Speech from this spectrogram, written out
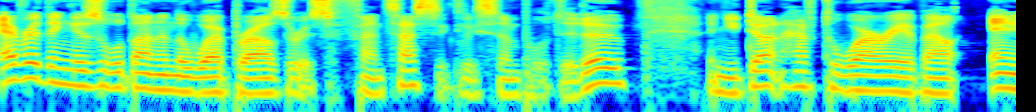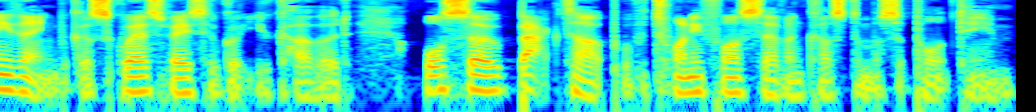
Everything is all done in the web browser. It's fantastically simple to do, and you don't have to worry about anything because Squarespace have got you covered. Also, backed up with a 24 7 customer support team.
